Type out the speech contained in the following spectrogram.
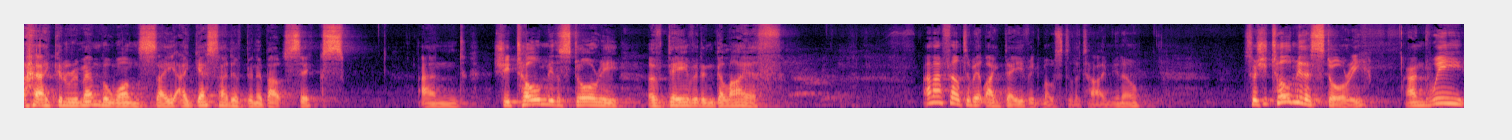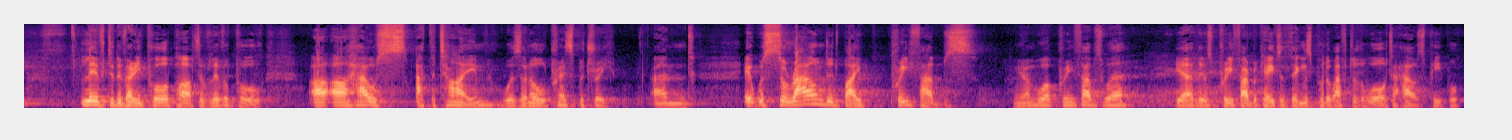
I can remember once, I, I guess I'd have been about six, and she told me the story of David and Goliath. And I felt a bit like David most of the time, you know. So she told me this story, and we lived in a very poor part of Liverpool. Our, our house at the time was an old presbytery, and it was surrounded by prefabs. You remember what prefabs were? Yeah, those prefabricated things put up after the war to house people.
